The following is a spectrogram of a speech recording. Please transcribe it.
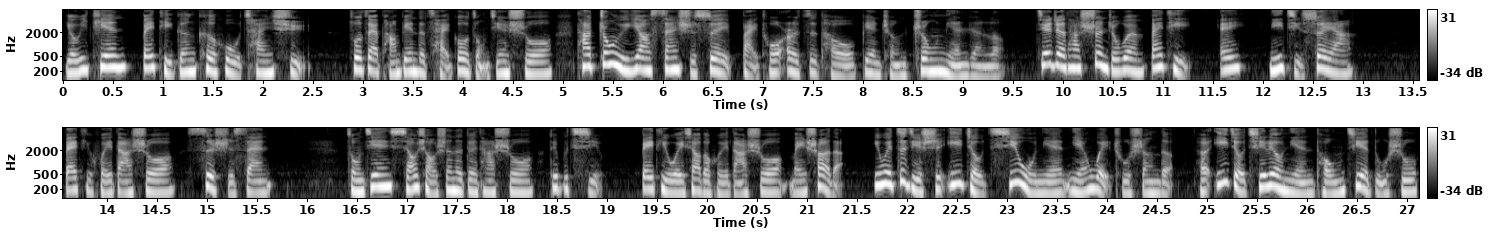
有一天，Betty 跟客户参叙，坐在旁边的采购总监说：“他终于要三十岁，摆脱二字头，变成中年人了。”接着他顺着问 Betty：“ 哎，你几岁啊？”Betty 回答说：“四十三。”总监小小声的对他说：“对不起。”Betty 微笑的回答说：“没事的，因为自己是一九七五年年尾出生的，和一九七六年同届读书，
